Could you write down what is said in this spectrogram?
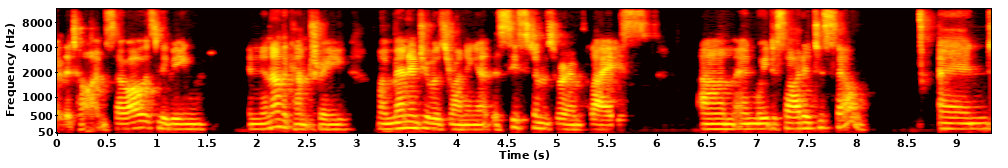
at the time. So I was living in another country my manager was running it, the systems were in place, um, and we decided to sell. And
